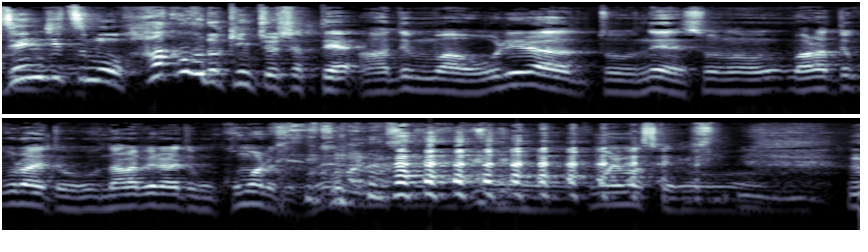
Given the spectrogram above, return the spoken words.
前日もう吐くほど緊張しちゃって。あでもまあ俺らとねその笑ってこられて並べられても困るけどね。困りますけど。う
